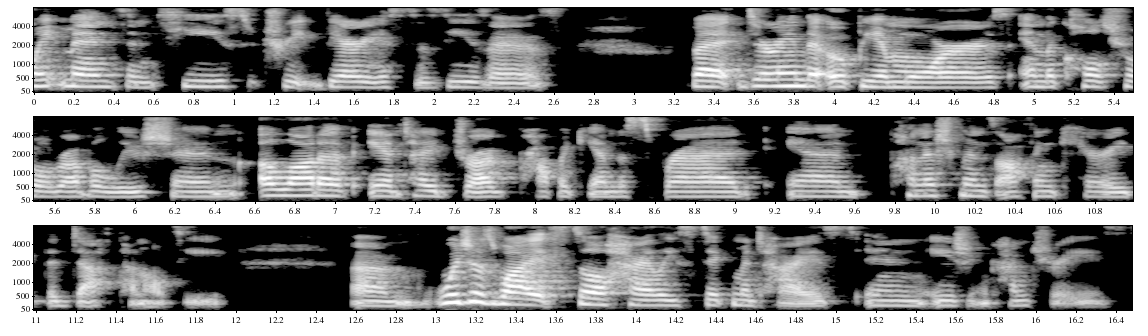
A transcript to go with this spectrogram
ointments and teas to treat various diseases. But during the Opium Wars and the Cultural Revolution, a lot of anti drug propaganda spread, and punishments often carried the death penalty, um, which is why it's still highly stigmatized in Asian countries.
